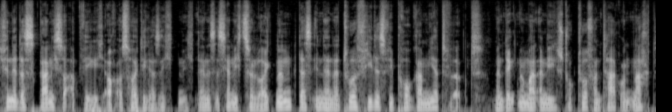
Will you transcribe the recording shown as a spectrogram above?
Ich finde das gar nicht so abwegig, auch aus heutiger Sicht nicht, denn es ist ja nicht zu leugnen, dass in der Natur vieles wie programmiert wirkt. Man denkt nur mal an die Struktur von Tag und Nacht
